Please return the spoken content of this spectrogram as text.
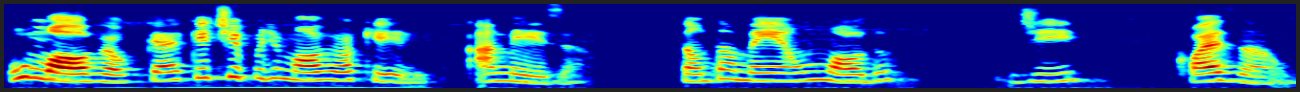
o móvel, que, é, que tipo de móvel é aquele? A mesa. Então, também é um modo de coesão.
